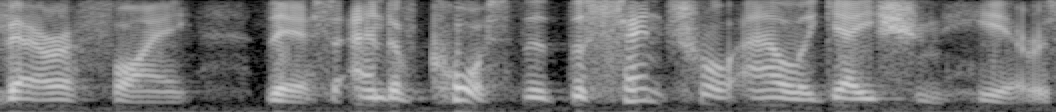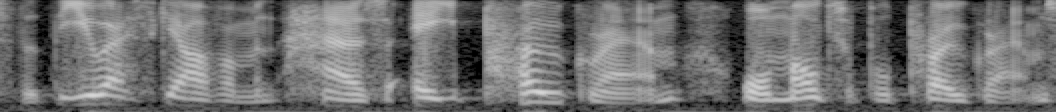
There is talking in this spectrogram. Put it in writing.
verify this. And of course, the, the central allegation here is that the US government has a program or multiple programs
